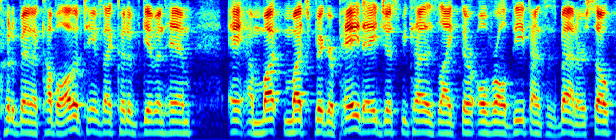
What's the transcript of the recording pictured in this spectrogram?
could have been a couple other teams that could have given him a, a much much bigger payday just because like their overall defense is better. So,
